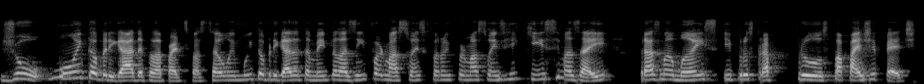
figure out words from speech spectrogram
Ju, muito obrigada pela participação e muito obrigada também pelas informações, que foram informações riquíssimas aí para as mamães e para os papais de pet.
